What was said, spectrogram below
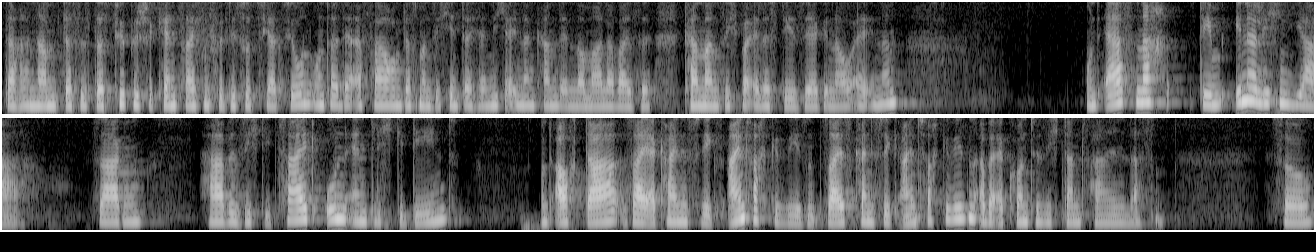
Daran haben, das ist das typische Kennzeichen für Dissoziation unter der Erfahrung, dass man sich hinterher nicht erinnern kann, denn normalerweise kann man sich bei LSD sehr genau erinnern. Und erst nach dem innerlichen Ja sagen, habe sich die Zeit unendlich gedehnt und auch da sei er keineswegs einfach gewesen, sei es keineswegs einfach gewesen, aber er konnte sich dann fallen lassen. So,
